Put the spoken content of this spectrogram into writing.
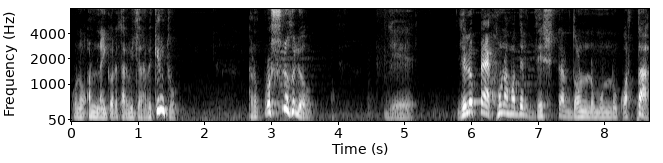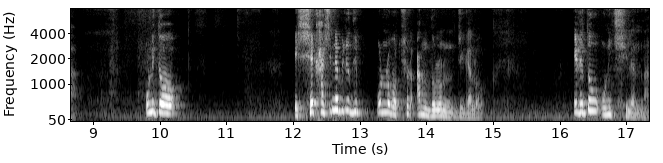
কোনো অন্যায় করে, তার বিচার হবে। কিন্তু এখন প্রশ্ন হলো যে যে লোকটা এখন আমাদের দেশটার দণ্ডমুণ্ড কর্তা, উনি তো এই শেখ হাসিনা বিরোধী পনেরো বছর আন্দোলন যে গেল, এটা তো উনি ছিলেন না।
